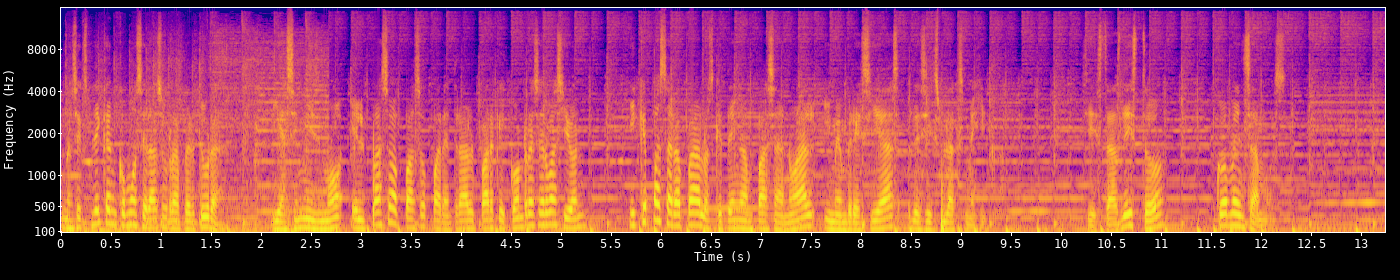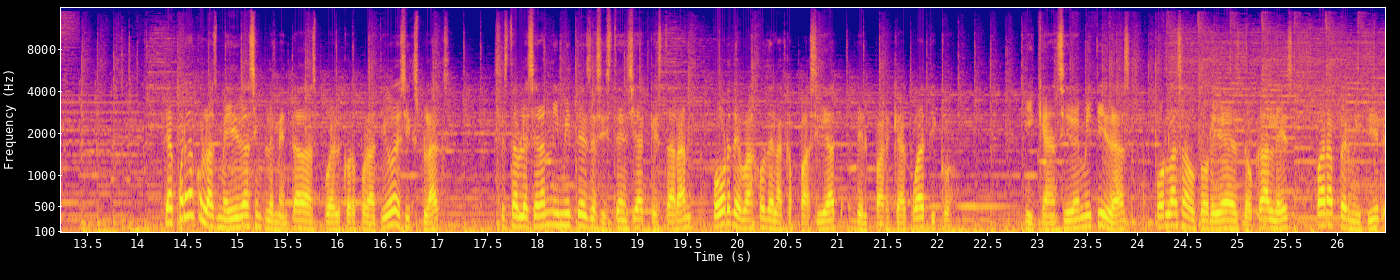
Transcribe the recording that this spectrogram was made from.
nos explican cómo será su reapertura y asimismo el paso a paso para entrar al parque con reservación y qué pasará para los que tengan pase anual y membresías de Six Flags México. Si estás listo, comenzamos. De acuerdo con las medidas implementadas por el corporativo de Six Flags, se establecerán límites de asistencia que estarán por debajo de la capacidad del parque acuático y que han sido emitidas por las autoridades locales para permitir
